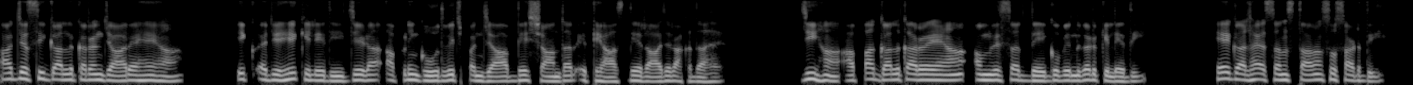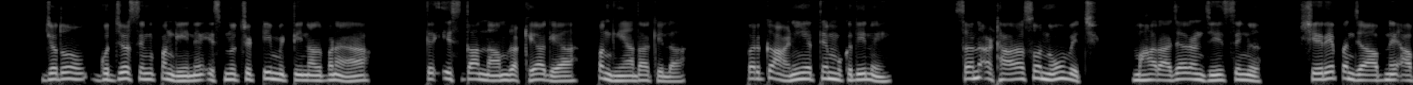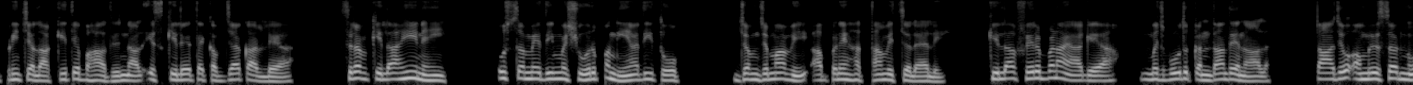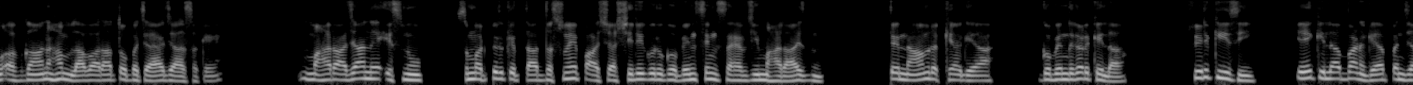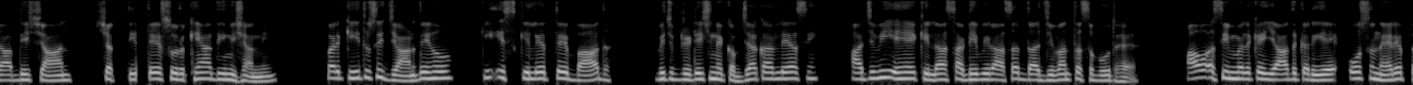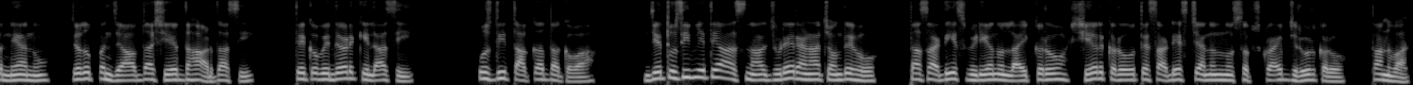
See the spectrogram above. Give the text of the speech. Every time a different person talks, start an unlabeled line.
ਅੱਜ ਅਸੀਂ ਗੱਲ ਕਰਨ ਜਾ ਰਹੇ ਹਾਂ ਇੱਕ ਅਜਿਹੇ ਕਿਲੇ ਦੀ, ਜਿਹੜਾ ਆਪਣੀ ਗੋਦ ਵਿੱਚ ਪੰਜਾਬ ਦੇ ਸ਼ਾਨਦਾਰ ਇਤਿਹਾਸ ਦੇ ਰਾਜ ਰੱਖਦਾ ਹੈ। ਜੀ ਹਾਂ, ਆਪਾਂ ਗੱਲ ਕਰ ਰਹੇ ਹਾਂ ਅੰਮ੍ਰਿਤਸਰ ਦੇ ਗੋਬਿੰਦਗੜ੍ਹ ਕਿਲੇ ਦੀ। ਇਹ ਗੱਲ ਹੈ ਸੰਨ 1760 ਦੀ। ਜਦੋਂ ਗੁੱਜਰ ਸਿੰਘ ਭੰਗੀ ਨੇ ਇਸ ਨੂੰ ਚਿੱਟੀ ਮਿੱਟੀ ਨਾਲ ਬਣਾਇਆ ਤੇ ਇਸ ਦਾ ਨਾਮ ਰੱਖਿਆ ਗਿਆ ਭੰਗੀਆਂ ਦਾ ਕਿਲਾ, ਪਰ ਕਹਾਣੀ ਇੱਥੇ ਮੁੱਕਦੀ ਨਹੀਂ। ਸੰਨ 1809 ਵਿੱਚ ਮਹਾਰਾਜਾ ਰਣਜੀਤ ਸਿੰਘ ਸ਼ੇਰੇ ਪੰਜਾਬ ਨੇ ਆਪਣੀ ਚਲਾਕੀ ਤੇ ਬਹਾਦਰੀ ਨਾਲ ਇਸ ਕਿਲੇ ਤੇ ਕਬਜ਼ਾ ਕਰ ਲਿਆ। ਸਿਰਫ ਕਿਲਾ ਹੀ ਨਹੀਂ, ਉਸ ਸਮੇਂ ਦੀ ਮਸ਼ਹੂਰ ਭੰਗੀਆਂ ਦੀ ਤੋਪ ਜਮਜਮਾ ਵੀ ਆਪਣੇ ਹੱਥਾਂ ਵਿੱਚ ਲੈ ਲਈ। ਕਿਲਾ ਫਿਰ ਬਣਾਇਆ ਗਿਆ, ਮਜ਼ਬੂਤ ਕੰਧਾਂ ਦੇ ਨਾਲ, ਤਾਂ ਜੋ ਅੰਮ੍ਰਿਤਸਰ ਨੂੰ ਅਫਗਾਨ ਹਮਲਾਵਰਾਂ ਤੋਂ ਬਚਾਇਆ ਜਾ ਸਕੇ। ਮਹਾਰਾਜਾ ਨੇ ਇਸ ਨੂੰ ਸਮਰਪਿਤ ਕੀਤਾ। ਦਸਵੇਂ ਪਾਤਸ਼ਾਹ ਸ੍ਰੀ ਗੁਰੂ ਗੋਬਿੰਦ ਸਿੰਘ ਸਾਹਿਬ ਜੀ ਮਹਾਰਾਜ ਤੇ ਨਾਮ ਰੱਖਿਆ ਗਿਆ, ਗੋਬਿੰਦਗੜ੍ਹ ਕਿਲਾ ਫਿਰ ਕੀ ਸੀ? ਇਹ ਕਿਲਾ ਬਣ ਗਿਆ ਪੰਜਾਬ ਦੀ ਸ਼ਾਨ, ਸ਼ਕਤੀ ਤੇ ਸੁਰੱਖਿਆ ਦੀ ਨਿਸ਼ਾਨੀ। ਪਰ ਕੀ ਤੁਸੀਂ ਜਾਣਦੇ ਹੋ ਕਿ ਇਸ ਕਿਲੇ ਤੇ ਬਾਅਦ ਵਿੱਚ ਬ੍ਰਿਟਿਸ਼ ਨੇ ਕਬਜ਼ਾ ਕਰ ਲਿਆ ਸੀ? ਅੱਜ ਵੀ ਇਹ ਕਿਲਾ ਸਾਡੀ ਵਿਰਾਸਤ ਦਾ ਜੀਵੰਤ ਸਬੂਤ ਹੈ। ਆਓ ਅਸੀਂ ਮਿਲ ਕੇ ਯਾਦ ਕਰੀਏ ਉਸ ਸੁਨਹਿਰੇ ਪੰਨਿਆਂ ਨੂੰ ਜਦੋਂ ਪੰਜਾਬ ਦਾ ਸ਼ੇਰ ਦਹਾੜਦਾ ਸੀ ਤੇ ਗੋਬਿੰਦਗੜ੍ਹ ਕਿਲਾ ਸੀ, ਉਸ ਦੀ ਤਾਕਤ ਦਾ ਗਵਾਹ। ਜੇ ਤੁਸੀਂ ਵੀ ਇਤਿਹਾਸ ਨਾਲ ਜੁੜੇ ਰਹਿਣਾ ਚਾਹੁੰਦੇ ਹੋ, ਤਾਂ ਸਾਡੀ ਇਸ ਵੀਡੀਓ ਨੂੰ ਲਾਈਕ ਕਰੋ, ਸ਼ੇਅਰ ਕਰੋ ਤੇ ਸਾਡੇ ਇਸ ਚੈਨਲ ਨੂੰ ਸਬਸਕ੍ਰਾਈਬ ਜ਼ਰੂਰ ਕਰੋ। ਧੰਨਵਾਦ।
